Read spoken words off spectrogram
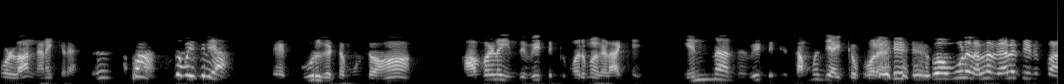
போடலாம்னு நினைக்கிறேன். அப்பா இந்த வயசுலயா? ஏ கூறுகட்ட முண்டம். அவளை இந்த வீட்டுக்கு மருமகளாக்கி என்ன அந்த வீட்டுக்கு சம்மந்தி ஆக்க போறேன் உன் மூளை நல்லா வேலை செய்துப்பா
